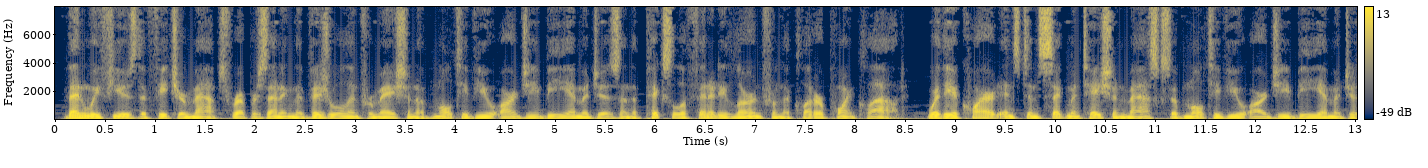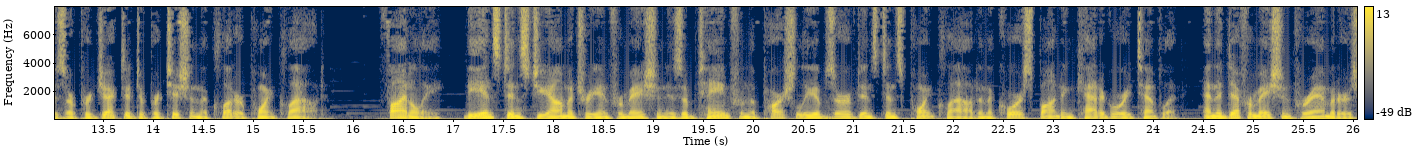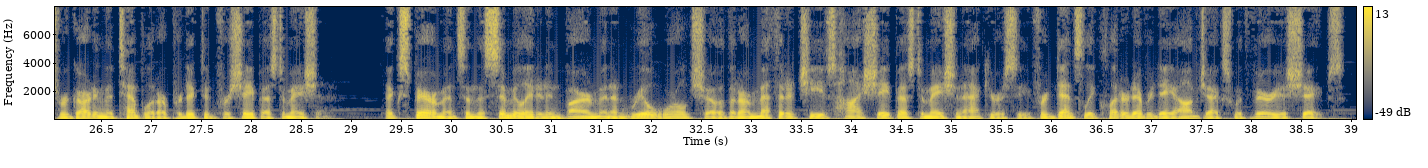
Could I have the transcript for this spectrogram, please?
Then we fuse the feature maps representing the visual information of multi-view RGB images and the pixel affinity learned from the clutter point cloud where the acquired instance segmentation masks of multi-view RGB images are projected to partition the clutter point cloud. Finally, the instance geometry information is obtained from the partially observed instance point cloud and the corresponding category template, and the deformation parameters regarding the template are predicted for shape estimation. Experiments in the simulated environment and real world show that our method achieves high shape estimation accuracy for densely cluttered everyday objects with various shapes.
